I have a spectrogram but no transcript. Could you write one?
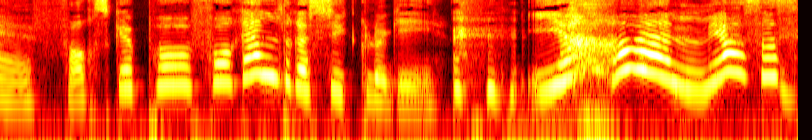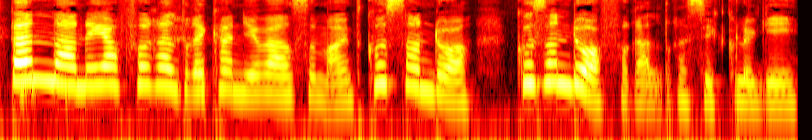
Jeg forsker på foreldrepsykologi. ja vel, ja så spennende. Ja, foreldre kan jo være så mangt. Hvordan da? Hvordan da foreldrepsykologi?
